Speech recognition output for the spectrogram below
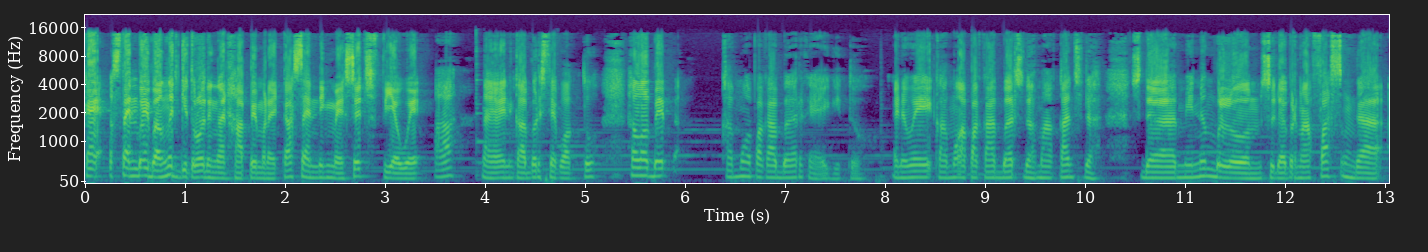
Kayak standby banget gitu loh dengan HP mereka sending message via WA nanyain kabar setiap waktu. Hello babe kamu apa kabar? Kayak gitu. Anyway kamu apa kabar? Sudah makan? Sudah sudah minum belum? Sudah bernafas? Enggak.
